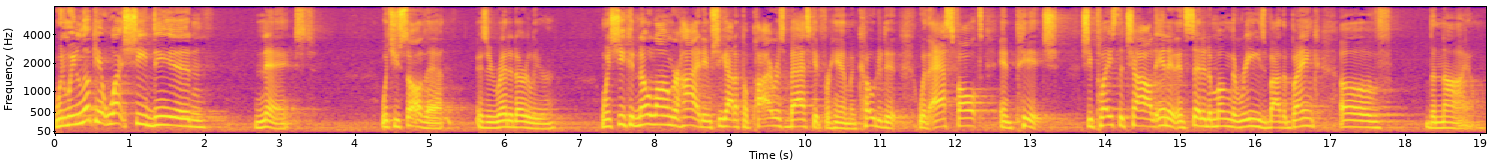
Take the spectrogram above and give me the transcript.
When we look at what she did next, which you saw that as we read it earlier. When she could no longer hide him, she got a papyrus basket for him and coated it with asphalt and pitch. She placed the child in it and set it among the reeds by the bank of the Nile.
